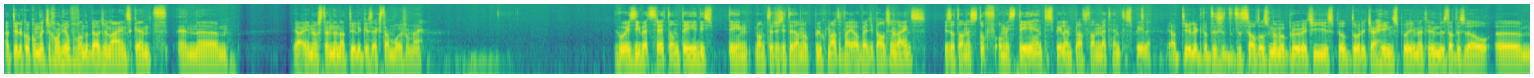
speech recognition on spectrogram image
Natuurlijk ook omdat je gewoon heel veel van de Belgian Lions kent. En ehm, ja, in Oostende natuurlijk is extra mooi voor mij. Hoe is die wedstrijd dan tegen die... Tegen, want er zitten dan ook ploegmaten van jou bij de Belgian Lions. Is dat dan een stof om eens tegen hen te spelen in plaats van met hen te spelen? Ja, tuurlijk. Dat is, dat is hetzelfde als met mijn broer. Weet je, je speelt door het jaar heen speel je met hen. Dus dat is wel... ehm,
